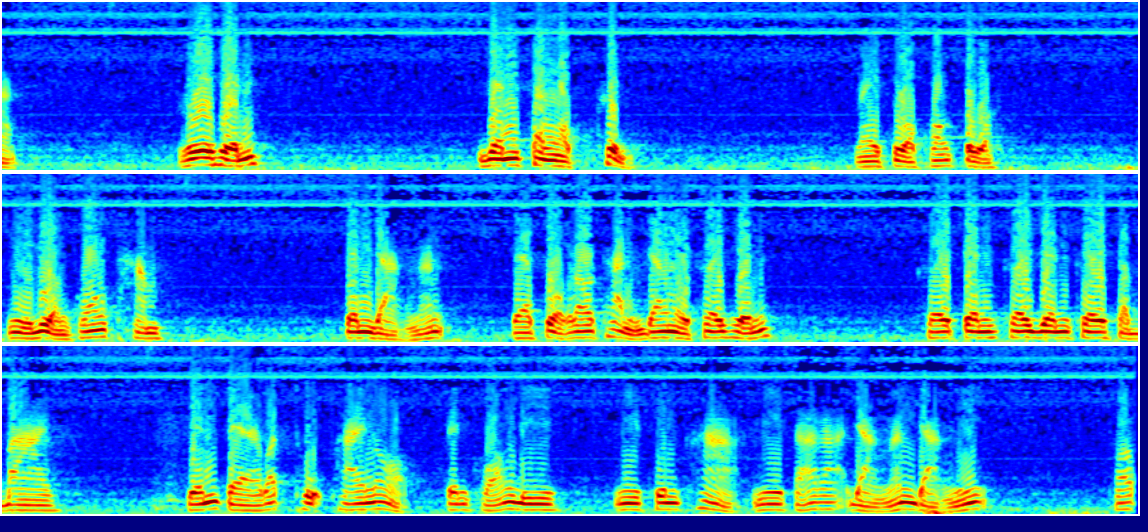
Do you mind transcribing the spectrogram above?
งัดรู้เห็น เย็นสงบขึ้น ในตัวของตัวมีเรื่องของธรรม เป็นอย่างนั้น แต่พวกเราท่านยังไม่เคยเห็น เคยเป็นเคยเย็นเคยสบาย เห็นแต่วัตถุภายนอกเป็นของดี มีคุณค่ามีสาระอย่างนั้นอย่างนี้เพราะ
